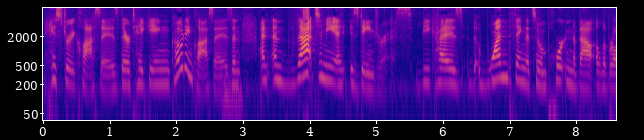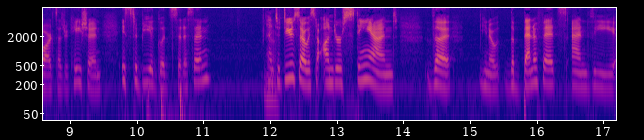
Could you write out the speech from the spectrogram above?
history classes they're taking coding classes. And and and that to me is dangerous because the one thing that's so important about a liberal arts education is to be a good citizen. And to do so is to understand the you know the benefits and the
